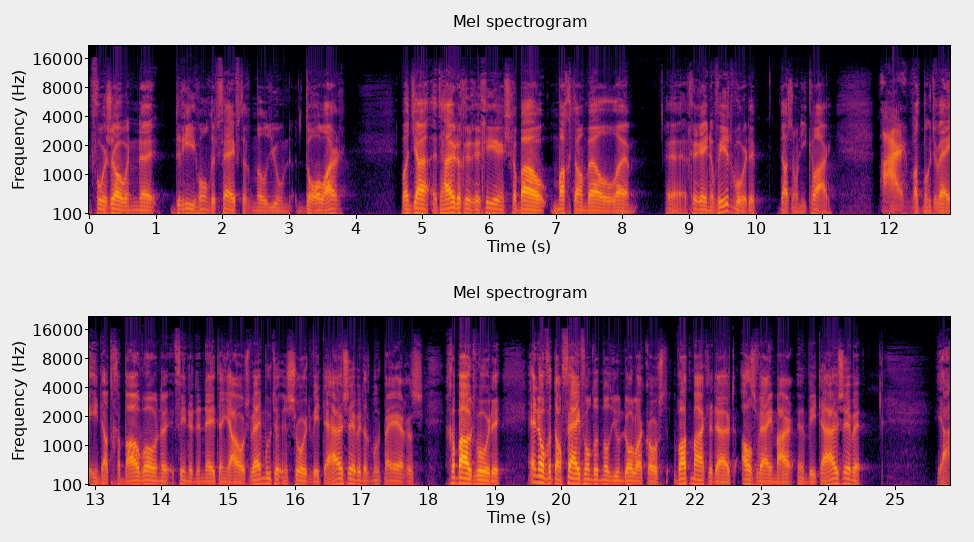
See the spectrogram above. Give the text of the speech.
voor zo'n 350 eh, miljoen dollar. Want ja, het huidige regeringsgebouw mag dan wel uh, gerenoveerd worden. Dat is nog niet klaar. Maar wat moeten wij in dat gebouw wonen, vinden de Netanjahu's. Wij moeten een soort witte huis hebben, dat moet maar ergens gebouwd worden. En of het dan 500 miljoen dollar kost, wat maakt het uit als wij maar een witte huis hebben? Ja,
